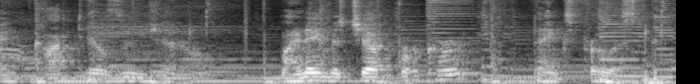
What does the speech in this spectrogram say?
and cocktails in general. My name is Jeff Burkhart. Thanks for listening.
